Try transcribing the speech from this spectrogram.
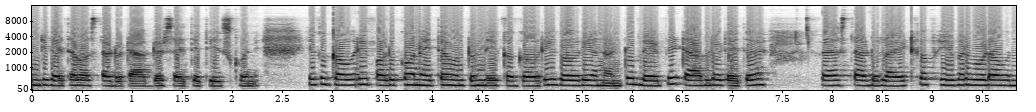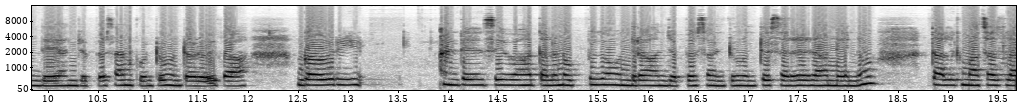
ఇంటికి అయితే వస్తాడు ట్యాబ్లెట్స్ అయితే తీసుకొని. ఇక గౌరీ పడుకొని అయితే ఉంటుంది. ఇక గౌరీ గౌరీ అని అంటూ లేపి ట్యాబ్లెట్ అయితే వేస్తాడు. లైట్గా ఫీవర్ కూడా ఉంది అని చెప్పేసి అనుకుంటూ ఉంటాడు ఇక గౌరీ అంటే శివ తలనొప్పిగా ఉందిరా అని చెప్పేసి అంటూ ఉంటే సరేరా నేను తలకి మసాజ్ లా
